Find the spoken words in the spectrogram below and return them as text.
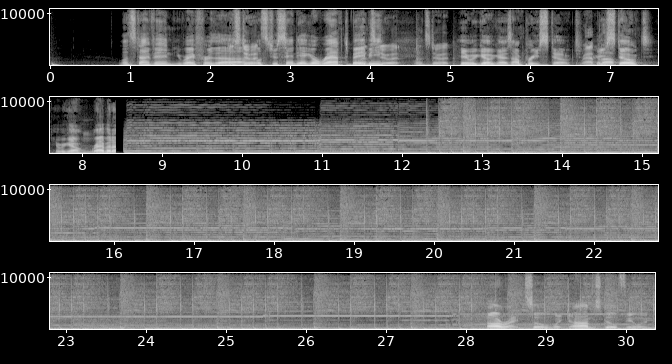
let's dive in. You ready for the? Let's do it. Let's do San Diego Wrapped, baby. Let's do it. Let's do it. Here we go, guys. I'm pretty stoked. Wrap Are it you up. Mm-hmm. stoked? Here we go. Wrap it up. All right, so like I'm still feeling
